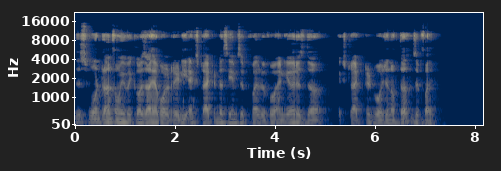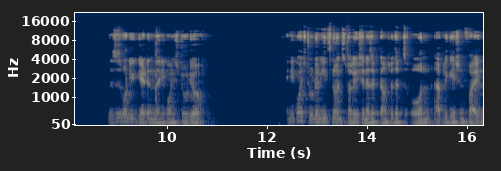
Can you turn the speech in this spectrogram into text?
this won't run for me because I have already extracted the same zip file before and here is the extracted version of the zip file this is what you get in the anypoint studio Anypoint Studio needs no installation as it comes with its own application file.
